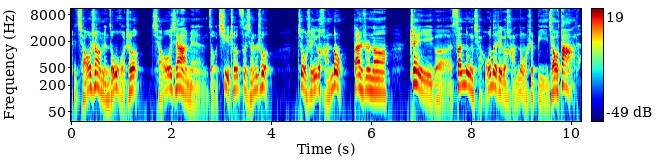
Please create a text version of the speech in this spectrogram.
这桥上面走火车，桥下面走汽车、自行车，就是一个涵洞。但是呢。这个三洞桥的这个涵洞是比较大的，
